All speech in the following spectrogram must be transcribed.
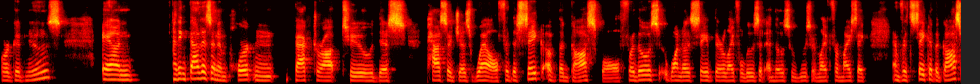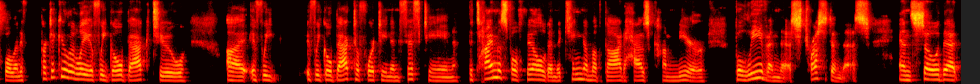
or good news. And I think that is an important backdrop to this passage as well for the sake of the gospel for those who want to save their life will lose it and those who lose their life for my sake and for the sake of the gospel. And if particularly if we go back to uh, if we if we go back to 14 and 15 the time is fulfilled and the kingdom of god has come near. Believe in this trust in this. And so that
